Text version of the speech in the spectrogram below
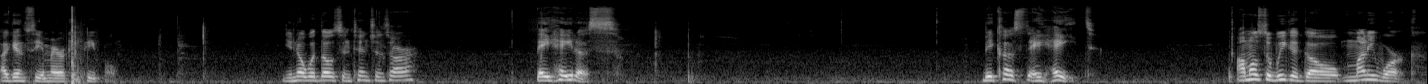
against the American people. You know what those intentions are? They hate us. Because they hate. Almost a week ago, Money Work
